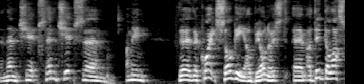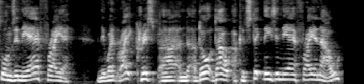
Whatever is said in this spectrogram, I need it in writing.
And then chips. Them chips, um, I mean, they're, they're quite soggy, I'll be honest. Um, I did the last ones in the air fryer and they went right crisp. Uh, and I don't doubt I could stick these in the air fryer now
